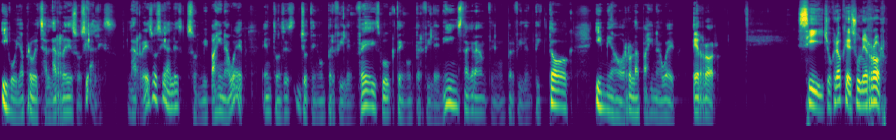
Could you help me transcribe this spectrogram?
y voy a aprovechar las redes sociales. Las redes sociales son mi página web. Entonces yo tengo un perfil en Facebook, tengo un perfil en Instagram, tengo un perfil en TikTok y me ahorro la página web. Error. Sí, yo creo que es un error.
